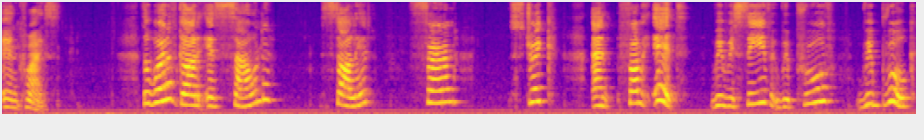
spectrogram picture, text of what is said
in Christ. The Word of God is sound, solid, firm, strict, and from it we receive, reprove, rebuke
